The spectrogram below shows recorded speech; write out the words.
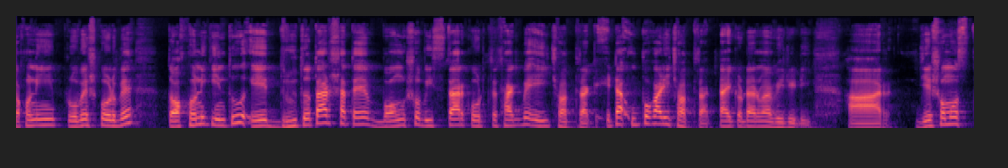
যখনই প্রবেশ করবে, তখনই কিন্তু এর দ্রুততার সাথে বংশ বিস্তার করতে থাকবে এই ছত্রাক। এটা উপকারী ছত্রাক টাইকোডার্মা ভিরিডি আর যে সমস্ত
